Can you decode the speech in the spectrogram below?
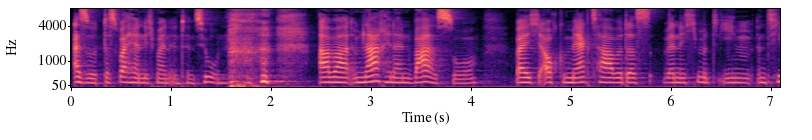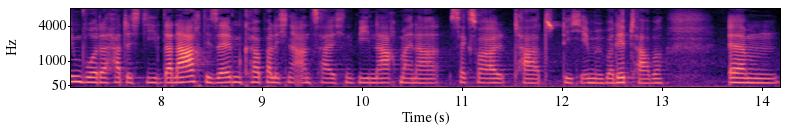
also das war ja nicht meine Intention, aber im Nachhinein war es so, weil ich auch gemerkt habe, dass wenn ich mit ihm intim wurde, hatte ich die danach dieselben körperlichen Anzeichen wie nach meiner Sexualtat, die ich eben überlebt habe. Ähm,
